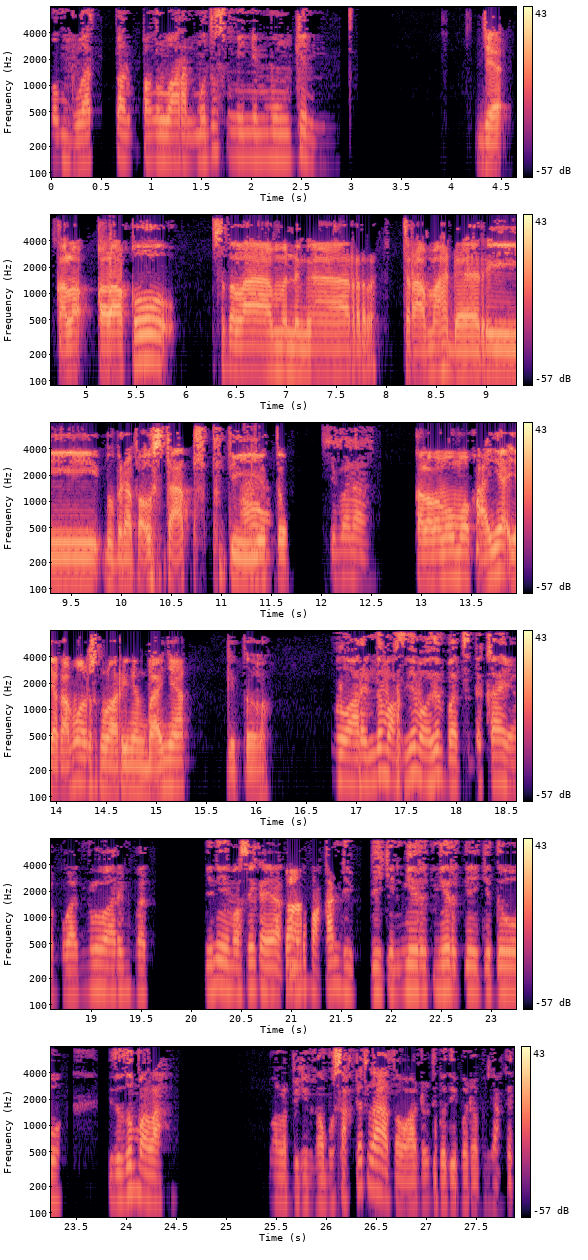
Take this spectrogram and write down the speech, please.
membuat pen- pengeluaranmu tuh seminim mungkin. Ja, kalau kalau aku setelah mendengar ceramah dari beberapa ustadz di Ah. YouTube, Gimana? kalau kamu mau kaya ya kamu harus ngeluarin yang banyak gitu. Ngeluarin tuh maksudnya maksudnya buat sedekah ya, bukan ngeluarin buat ini maksudnya kayak Ah. kamu makan dibikin ngirit-ngirit kayak gitu. Itu tuh malah malah bikin kamu sakit lah atau ada tiba-tiba ada penyakit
